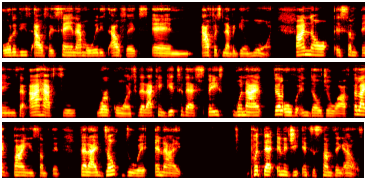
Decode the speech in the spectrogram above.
order these outfits saying I'm gonna wear these outfits and outfits never get worn. I know it's some things that I have to work on so that I can get to that space when I feel overindulgent or I feel like buying something that I don't do it and I put that energy into something else.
